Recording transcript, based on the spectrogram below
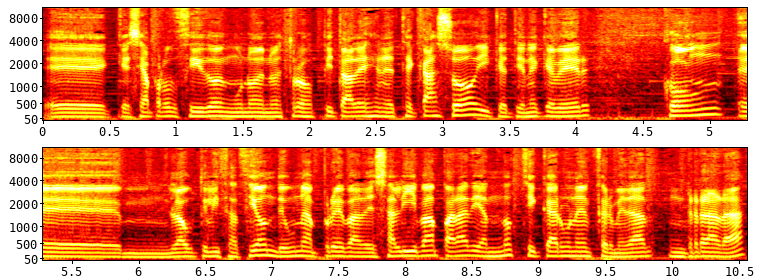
eh, que se ha producido en uno de nuestros hospitales en este caso y que tiene que ver con eh, la utilización de una prueba de saliva para diagnosticar una enfermedad rara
